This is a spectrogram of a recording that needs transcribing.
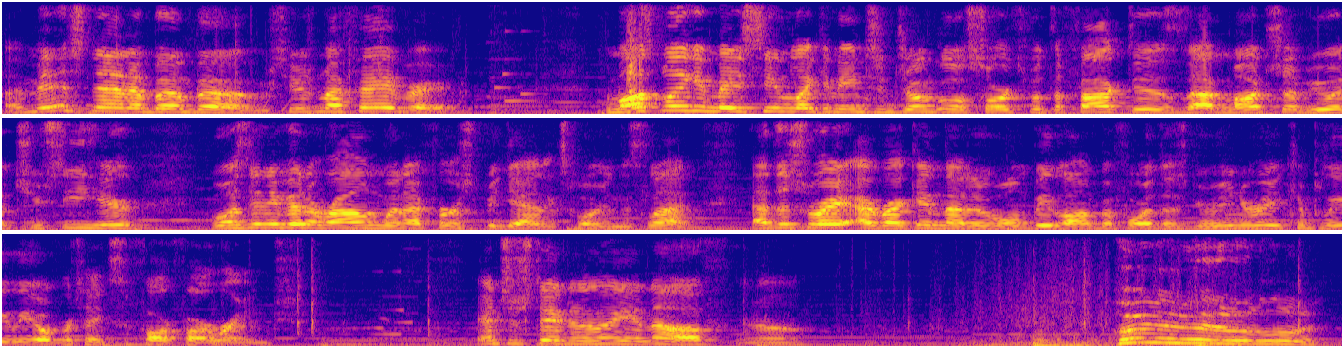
I miss Nana Boom Boom. She was my favorite. The Moss Blanket may seem like an ancient jungle of sorts, but the fact is that much of what you see here wasn't even around when I first began exploring this land. At this rate, I reckon that it won't be long before this greenery completely overtakes the far, far range. Interestingly enough, you know...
